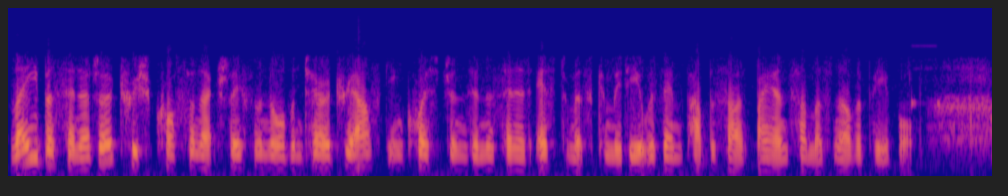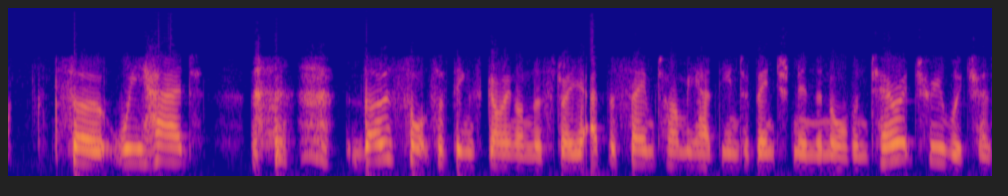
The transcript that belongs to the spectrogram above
Labor Senator Trish Crossin, actually from the Northern Territory, asking questions in the Senate Estimates Committee. It was then publicised by Anne Summers and other people. So we had those sorts of things going on in Australia. At the same time, we had the intervention in the Northern Territory, which has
